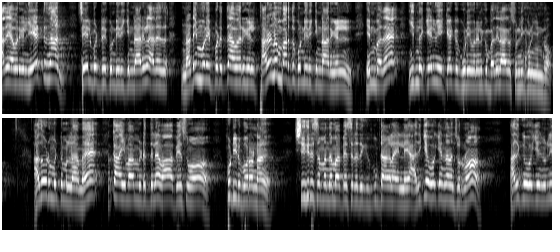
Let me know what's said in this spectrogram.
அதை அவர்கள் ஏற்றுதான் செயல்பட்டு கொண்டிருக்கின்றார்கள். அதை நடைமுறைப்படுத்த அவர்கள் தருணம் பார்த்து கொண்டிருக்கின்றார்கள் என்பதை இந்த கேள்வியை கேட்கக்கூடியவர்களுக்கு பதிலாக சொல்லிக் கொள்கின்றோம். அதோடு மட்டும் இல்லாமல் அக்கா இமாம் இடத்துல வா பேசுவோம் கூட்டிகிட்டு போகிறோம் நாங்கள் ஷிஹ்ரு சம்பந்தமாக பேசுகிறதுக்கு கூப்பிட்டாங்களா இல்லையா? அதுக்கே ஓகேன்னு தானே சொல்கிறோம் அதுக்கு ஓகே சொல்லி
